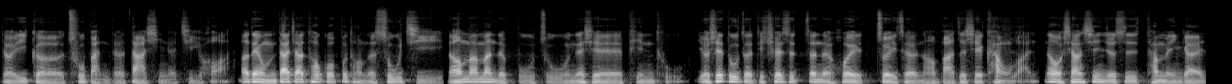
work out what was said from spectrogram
的一个出版的大型的计划。然后等我们大家透过不同的书籍，然后慢慢的补足那些拼图。有些读者的确是真的会追着，然后把这些看完。那我相信就是他们应该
